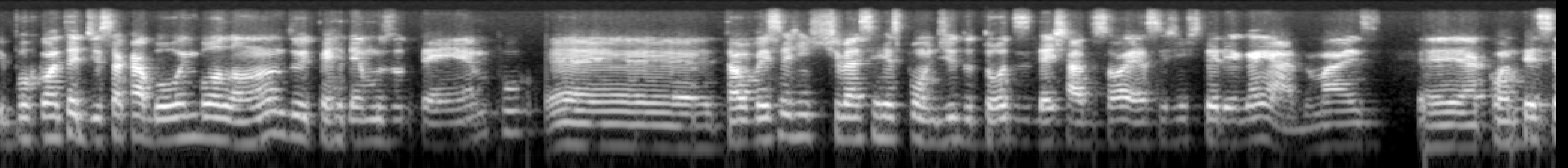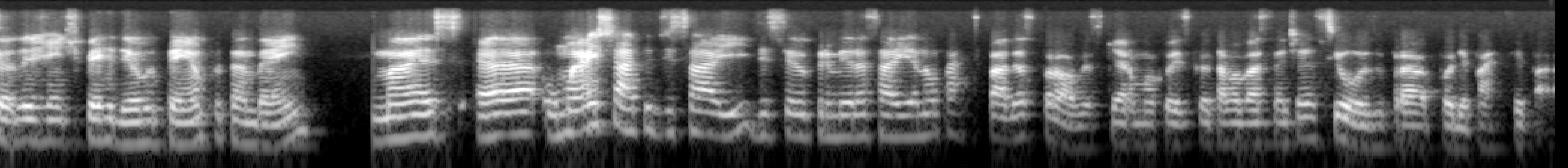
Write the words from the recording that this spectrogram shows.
e por conta disso acabou embolando e perdemos o tempo. É, talvez se a gente tivesse respondido todos e deixado só essa, a gente teria ganhado, mas é, aconteceu da gente perder o tempo também. Mas é, o mais chato de sair, de ser o primeiro a sair, é não participar das provas, que era uma coisa que eu estava bastante ansioso para poder participar.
